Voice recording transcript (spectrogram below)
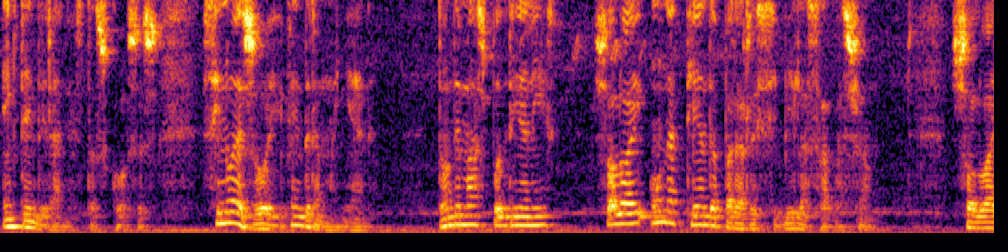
entenderão estas coisas. Se não é hoje, vendrá amanhã. Donde mais poderiam ir? Solo há uma tienda para receber a salvação. Solo há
